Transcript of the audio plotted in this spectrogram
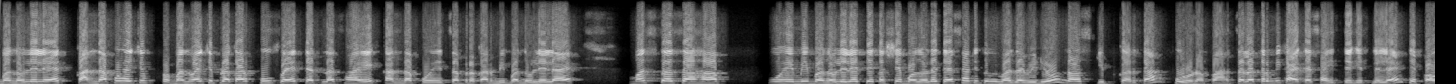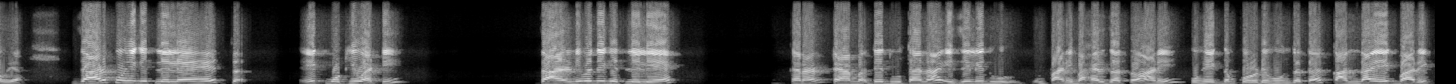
बनवलेले आहेत. कांदा पोह्याचे बनवायचे प्रकार खूप आहेत. त्यातलाच हा एक कांदा पोहेचा प्रकार मी बनवलेला आहे. मस्त असा हा पोहे मी बनवलेले ते कसे बनवले त्यासाठी तुम्ही माझा व्हिडिओ न स्किप करता पूर्ण पहा. चला तर मी काय काय साहित्य घेतलेले आहे ते पाहूया. जाड पोहे घेतलेले आहेत. एक मोठी वाटी. चाळणीमध्ये घेतलेली आहे. कारण त्यामध्ये धुताना इझिली धु पाणी बाहेर जातं आणि पोहे एकदम कोरडे होऊन जातात. कांदा एक बारीक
